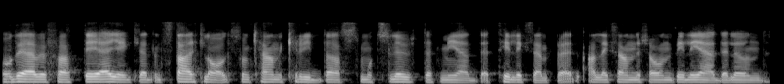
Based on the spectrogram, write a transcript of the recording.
Och det är väl för att det är egentligen ett starkt lag som kan kryddas mot slutet med till exempel Alexandersson, Wille Jäderlund.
